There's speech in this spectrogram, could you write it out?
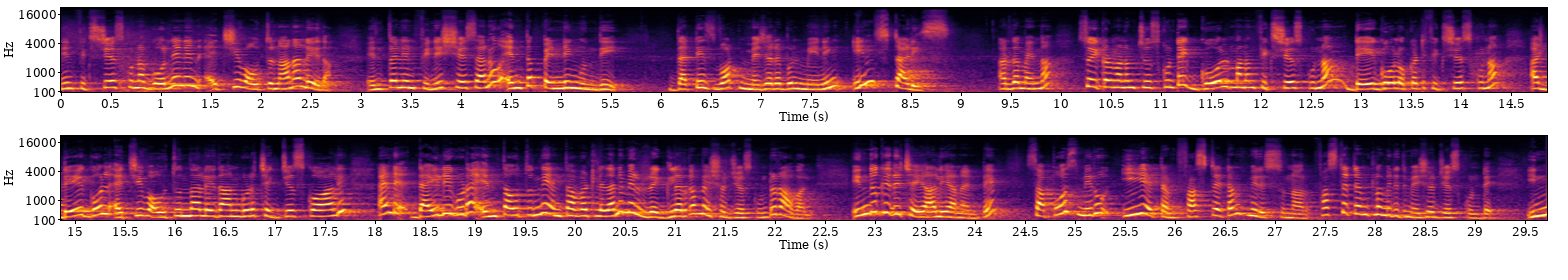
నేను ఫిక్స్ చేసుకున్న గోల్ని నేను అచీవ్ అవుతున్నానా లేదా? ఎంత నేను ఫినిష్ చేశాను ఎంత పెండింగ్ ఉంది? That is what measurable meaning in studies అర్థమైందా? సో ఇక్కడ మనం చూసుకుంటే గోల్ మనం ఫిక్స్ చేసుకున్నాం డే గోల్ ఒకటి ఫిక్స్ చేసుకున్నాం. ఆ డే గోల్ అచీవ్ అవుతుందా లేదా అని కూడా చెక్ చేసుకోవాలి. అండ్ డైలీ కూడా ఎంత అవుతుంది ఎంత అవ్వట్లేదని మీరు రెగ్యులర్గా మెషర్ చేసుకుంటూ రావాలి. ఎందుకు ఇది చేయాలి అని అంటే సపోజ్ మీరు ఈ అటెంప్ట్ ఫస్ట్ అటెంప్ట్ మీరు ఇస్తున్నారు. ఫస్ట్ అటెంప్ట్లో మీరు ఇది మెషర్ చేసుకుంటే ఇన్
